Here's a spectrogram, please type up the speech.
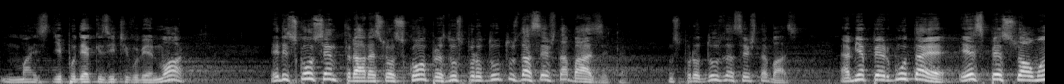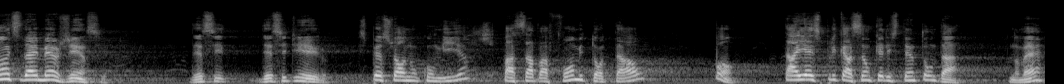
mais de poder aquisitivo menor, eles concentraram as suas compras nos produtos da cesta básica, nos produtos da cesta básica. A minha pergunta é: esse pessoal antes da emergência, desse, desse dinheiro, esse pessoal não comia, passava fome total? Bom, tá aí a explicação que eles tentam dar, não é?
